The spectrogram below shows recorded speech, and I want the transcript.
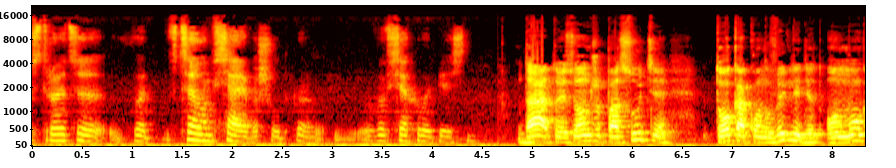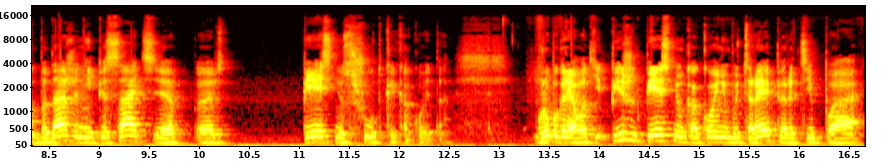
строится вот, в целом вся его шутка во всех его песнях. Да, то есть он же по сути, то, как он выглядит, он мог бы даже не писать песни с шуткой какой-то. Грубо говоря, вот пишет песню какой-нибудь рэпер типа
